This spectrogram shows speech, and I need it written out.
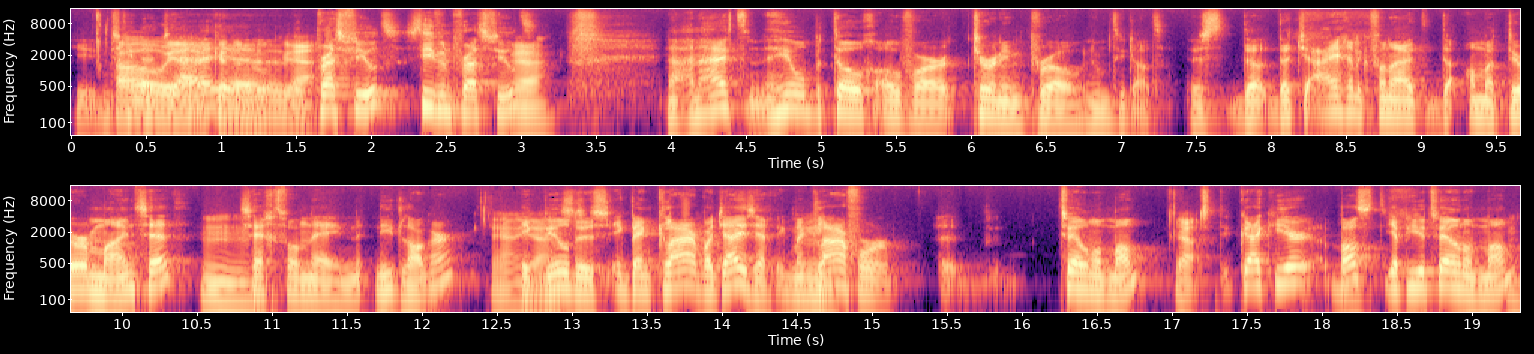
Misschien oh ja, ik ken het boek, ja. Pressfield, Steven Pressfield. Ja. Nou, en hij heeft een heel betoog over Turning Pro, noemt hij dat. Dus dat, dat je eigenlijk vanuit de amateur mindset hmm. zegt van nee, niet langer. Ja, ik wil dus, ik ben klaar, wat jij zegt, ik ben hmm. klaar voor 200 man. Ja. Kijk hier, Bas, je hebt hier 200 man. Hm.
